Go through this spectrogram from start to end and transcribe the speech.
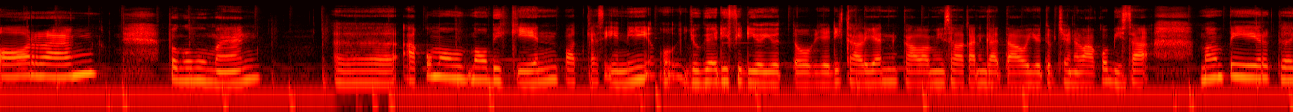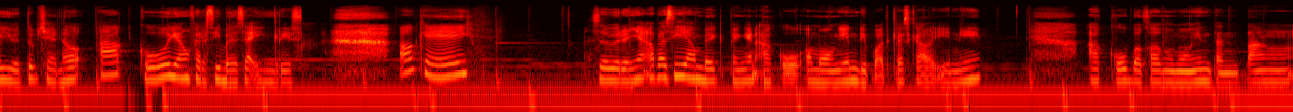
orang pengumuman uh, aku mau mau bikin podcast ini juga di video YouTube. Jadi kalian kalau misalkan nggak tahu YouTube channel aku bisa mampir ke YouTube channel aku yang versi bahasa Inggris. Oke. Okay. Sebenarnya apa sih yang baik pengen aku omongin di podcast kali ini? Aku bakal ngomongin tentang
